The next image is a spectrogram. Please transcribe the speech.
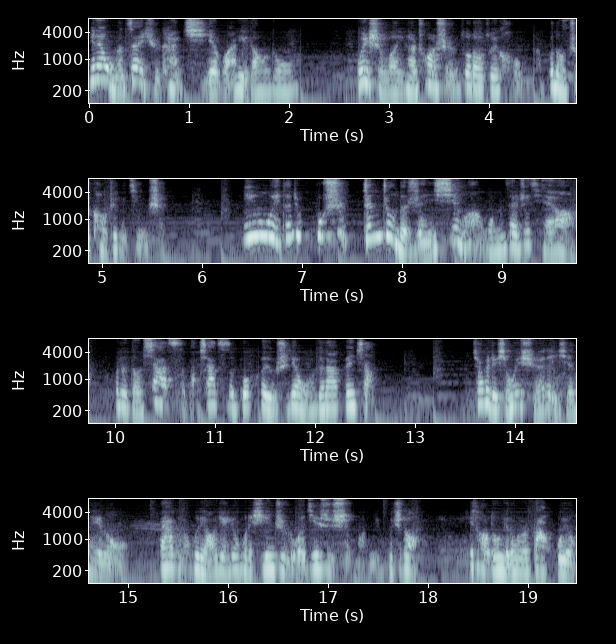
今天我们再去看企业管理当中，为什么你看创始人做到最后，他不能只靠这个精神？因为他就不是真正的人性啊！我们在之前啊或者等下次吧，下次播客有时间我会跟大家分享消费者行为学的一些内容，大家可能会了解用户的心智逻辑是什么，你就会知道这套东西都是大忽悠。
